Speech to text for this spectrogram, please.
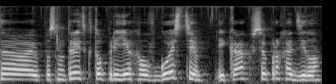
э, посмотреть, кто приехал в гости и как все проходило.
